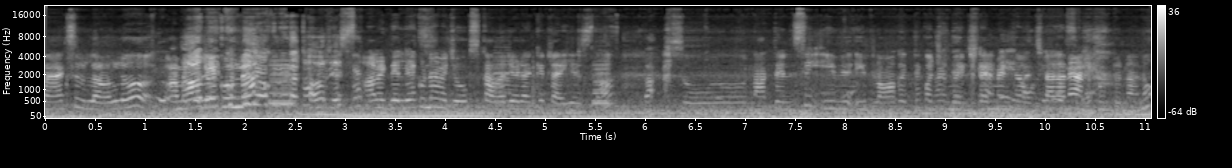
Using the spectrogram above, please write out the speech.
మ్యాథ్స్ లాగ్లో ఆమె తెలియకుండా కవర్ చేస్తా. ఆమెకు తెలియకుండా ఆమె జోక్స్ కవర్ చేయడానికి ట్రై చేస్తా. సో నాకు తెలిసి ఈ ఈ బ్లాగ్ అయితే కొంచెం ఎంటర్టైన్మెంట్గా ఉంటుందని అనుకుంటున్నాను.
